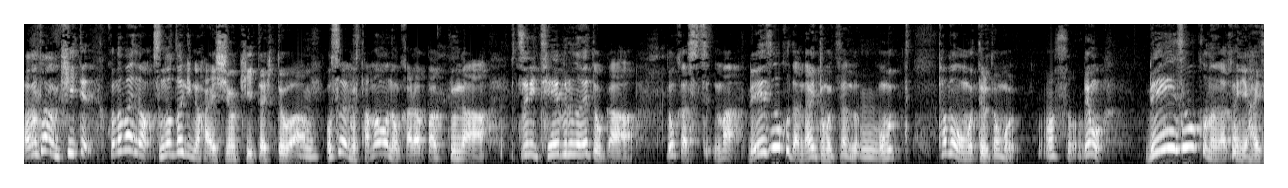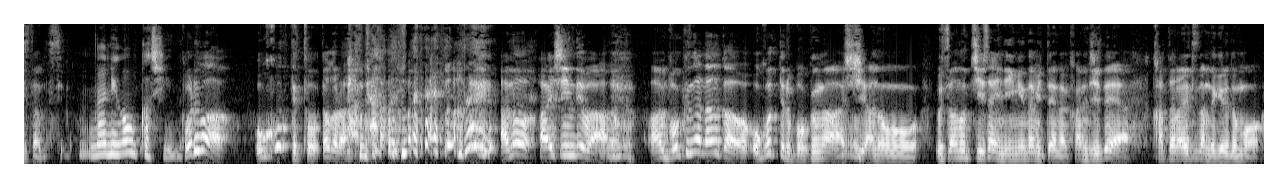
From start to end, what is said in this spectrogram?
あの多分聞いてこの前のその時の配信を聞いた人は、おそらく卵の空パックが普通にテーブルの上とかどっかまあ冷蔵庫ではないと思ってたんだ、思って多分思ってると思う。あ、そう。で。も冷蔵庫の中に入ってたんですよ。何がおかしいのこれは怒ってと、だから、あの配信では、あ僕がなんか、怒ってる僕が、し、あの、器の小さい人間だみたいな感じで語られてたんだけれども、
